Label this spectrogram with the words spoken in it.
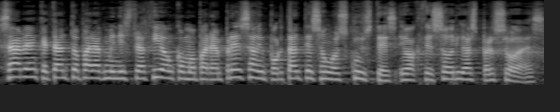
Saben que tanto para a Administración como para a empresa o importante son os custes e o accesorio ás persoas.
